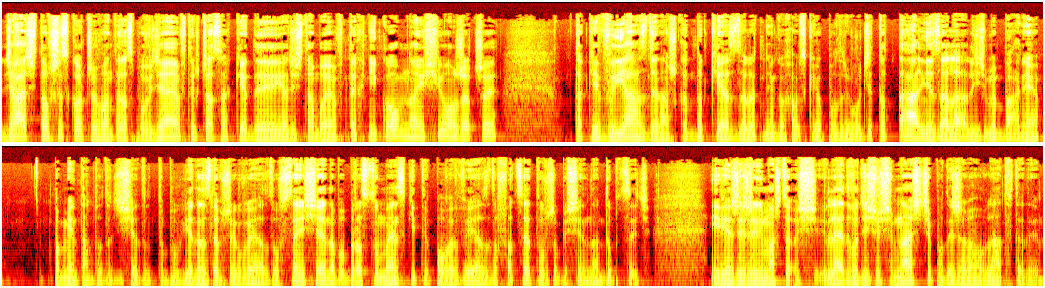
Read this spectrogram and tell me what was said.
dziać, to wszystko, o czym wam teraz powiedziałem, w tych czasach, kiedy ja gdzieś tam byłem w technikum, no i siłą rzeczy takie wyjazdy na przykład do Kielc, do letniego chamskiego podrywu, gdzie totalnie zalaliśmy banie. Pamiętam to do dzisiaj, to, to, był jeden z lepszych wyjazdów, w sensie no po prostu męski typowy wyjazd do facetów, żeby się nadupcyć. I wiesz, jeżeli masz te ledwo gdzieś 18, podejrzewam, lat wtedy,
